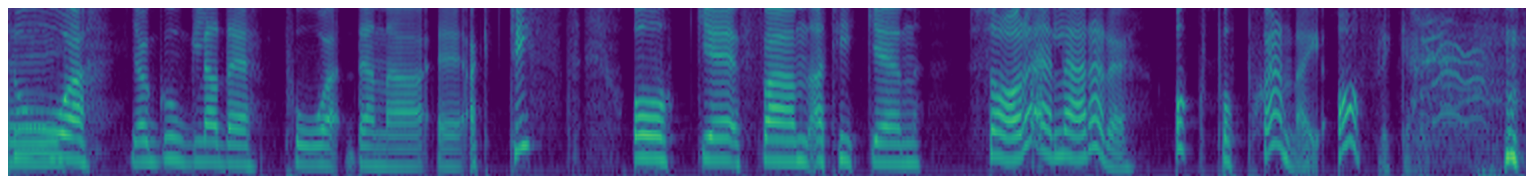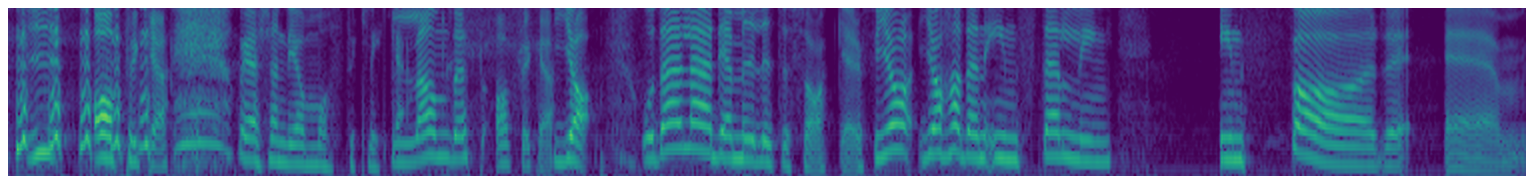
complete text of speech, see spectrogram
Så jag googlade på denna eh, artist och eh, fann artikeln Sara är lärare och popstjärna i Afrika. I Afrika. och jag kände jag måste klicka. Landet Afrika. Ja, och där lärde jag mig lite saker. För jag, jag hade en inställning inför ehm,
